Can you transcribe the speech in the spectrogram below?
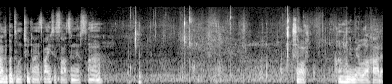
mm. about to put some two times spicy sauce in this um, sauce. It's gonna be a little hotter.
